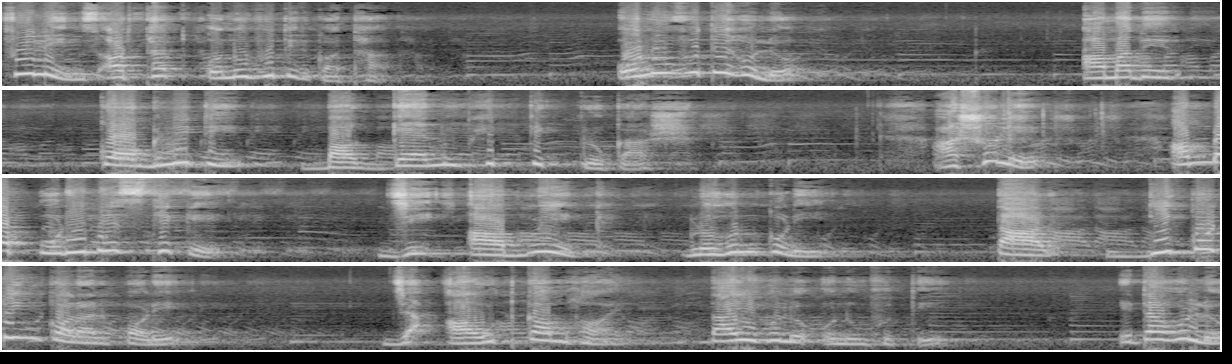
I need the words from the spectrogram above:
ফিলিংস অর্থাৎ অনুভূতির কথা। অনুভূতি হলো আমাদের কগনিটিভ বা জ্ঞান ভিত্তিক প্রকাশ। আসলে আমরা পরিবেশ থেকে যে আবেগ গ্রহণ করি তার ডিকোডিং করার পরে যা আউটকাম হয়, তাই হলো অনুভূতি। এটা হলো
